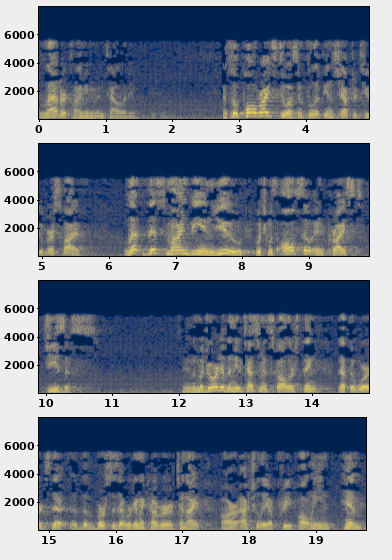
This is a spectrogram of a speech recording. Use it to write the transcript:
ladder climbing mentality. And so Paul writes to us in Philippians chapter 2 verse 5. Let this mind be in you, which was also in Christ Jesus. And the majority of the New Testament scholars think that the words that, the verses that we're going to cover tonight are actually a pre-Pauline hymn.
